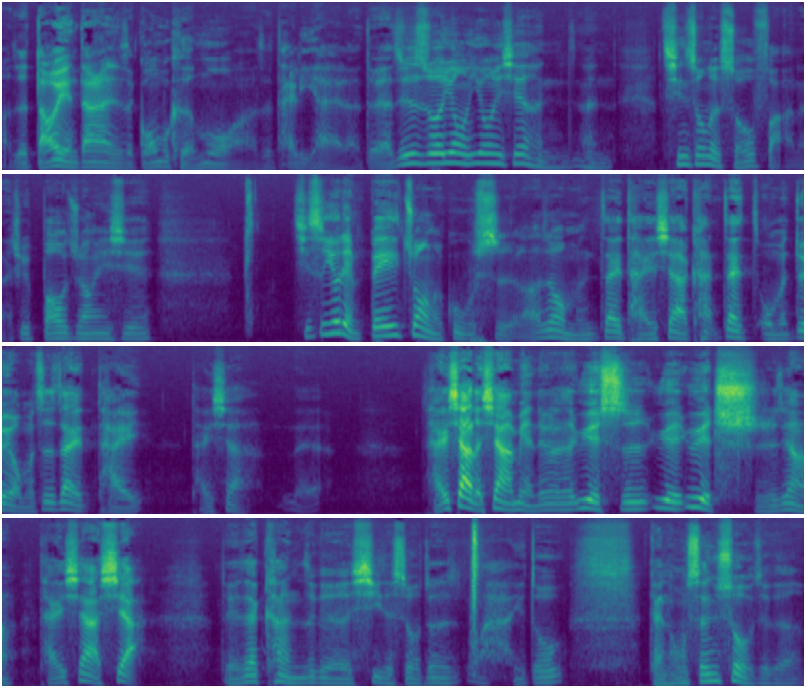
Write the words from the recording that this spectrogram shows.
啊，这导演当然也是功不可没啊，这太厉害了，对啊，就是说用用一些很很轻松的手法呢，去包装一些其实有点悲壮的故事，然后让我们在台下看，在我们对，我们是在台台下，台下的下面，对不对？乐师乐乐池这样，台下下，对，在看这个戏的时候，真的哇，也都感同身受，这个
